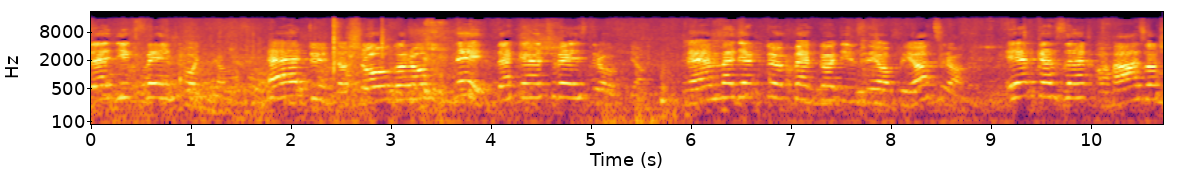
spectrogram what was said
Az egyik fénypontja. Eltűnt a sógorom, négy tekes részdrótja. Nem megyek többet gagyizni a piacra. Érkezzen a házas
